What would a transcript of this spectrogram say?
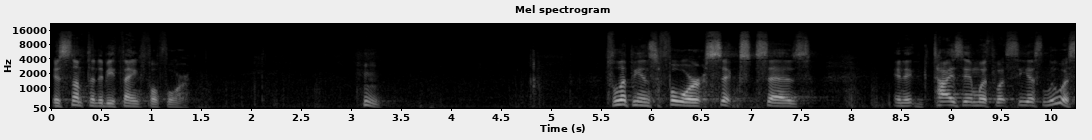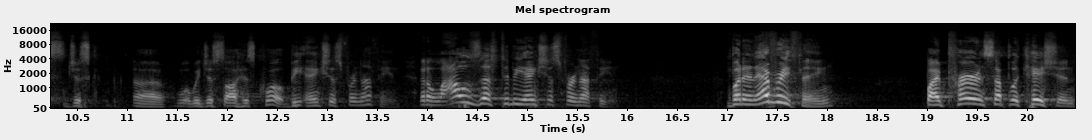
is something to be thankful for. Hmm. Philippians 4 6 says, and it ties in with what C.S. Lewis just, uh, what we just saw his quote be anxious for nothing. That allows us to be anxious for nothing. But in everything, by prayer and supplication,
